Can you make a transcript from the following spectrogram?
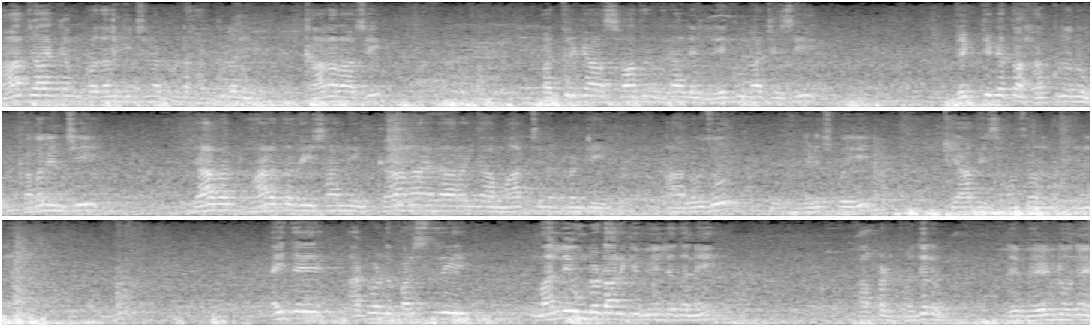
రాజ్యాంగం ప్రజలకు ఇచ్చినటువంటి హక్కులను కాలరాసి పత్రికా స్వాతంత్ర్యాన్ని లేకుండా చేసి వ్యక్తిగత హక్కులను కబలించి యావత్ భారతదేశాన్ని కారాగారంగా మార్చినటువంటి ఆ రోజు గడిచిపోయి యాభై సంవత్సరాలు నిండినాయి అయితే అటువంటి పరిస్థితి మళ్ళీ ఉండడానికి వీల్లేదని అప్పటి ప్రజలు రేపేళ్ళలోనే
